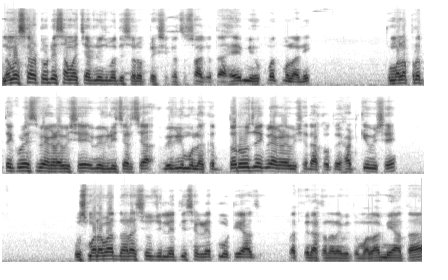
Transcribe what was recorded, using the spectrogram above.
नमस्कार टुडे समाचार न्यूजमध्ये सर्व प्रेक्षकाचं स्वागत आहे. मी हुकमत मुलानी. तुम्हाला प्रत्येक वेळेस वेगळा विषय वेगळी चर्चा वेगळी मुलाखत दररोज एक वेगळा विषय दाखवतोय. हटके विषय. उस्मानाबाद धाराशिव जिल्ह्यातली सगळ्यात मोठी आज बातमी दाखवणार आहे मी तुम्हाला. मी आता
